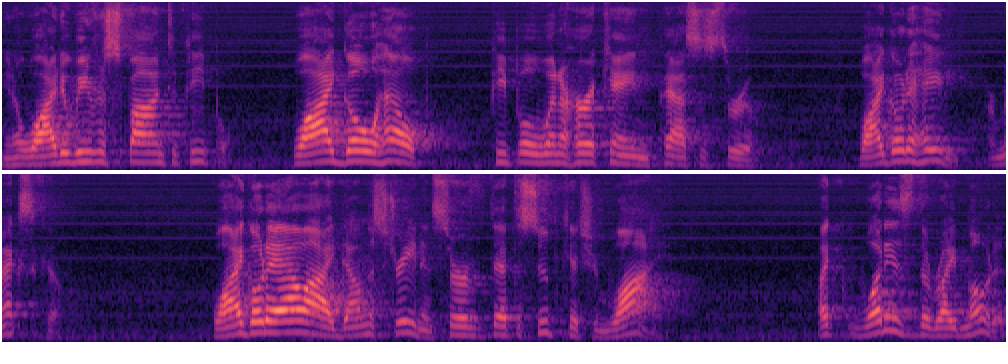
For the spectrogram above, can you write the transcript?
You know, why do we respond to people? Why go help people when a hurricane passes through? Why go to Haiti or Mexico? Why go to Allied down the street and serve at the soup kitchen? Why? Like, what is the right motive?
